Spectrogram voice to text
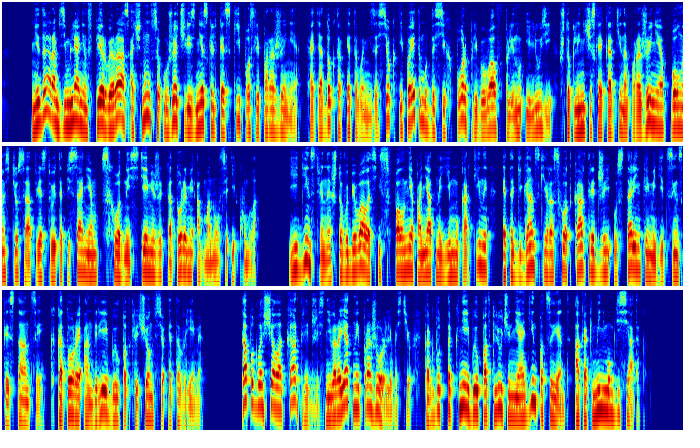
Недаром землянин в первый раз очнулся уже через несколько ски после поражения, хотя доктор этого не засек и поэтому до сих пор пребывал в плену иллюзий, что клиническая картина поражения полностью соответствует описаниям, сходной с теми же, которыми обманулся и Кумла. Единственное, что выбивалось из вполне понятной ему картины, это гигантский расход картриджей у старенькой медицинской станции, к которой Андрей был подключен все это время. Та поглощала картриджи с невероятной прожорливостью, как будто к ней был подключен не один пациент, а как минимум десяток.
